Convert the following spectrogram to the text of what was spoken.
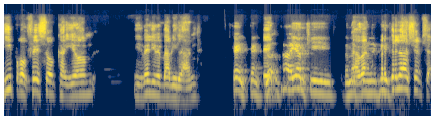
היא פרופסור כיום, נדמה לי בבר אילן. כן, כן, לא, לא היום כי. אבל זה לא השם שלה.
